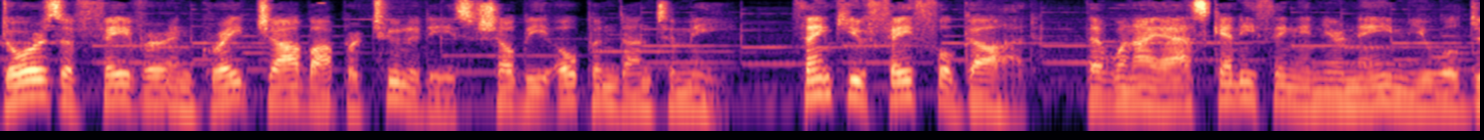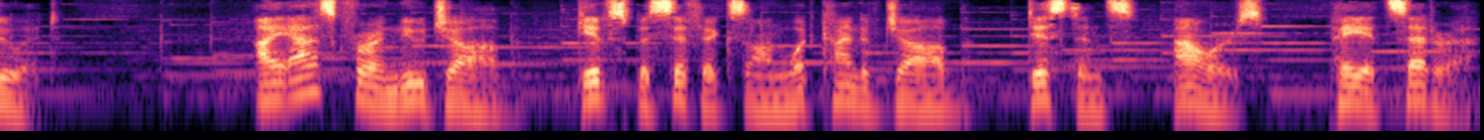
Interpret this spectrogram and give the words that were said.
doors of favor and great job opportunities shall be opened unto me. Thank you faithful God, that when I ask anything in your name you will do it. I ask for a new job, give specifics on what kind of job, distance, hours, pay etc.,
